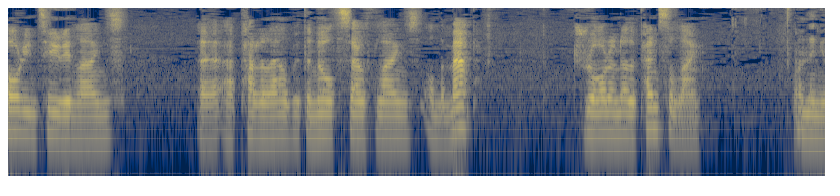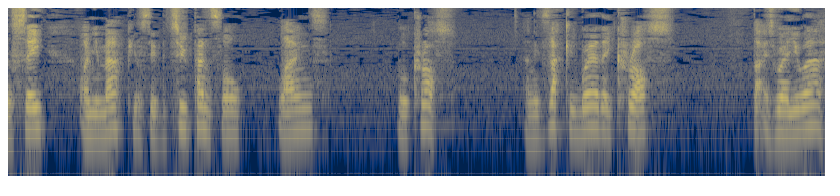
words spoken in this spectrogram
orienteering lines uh, are parallel with the north-south lines on the map. Draw another pencil line and then you'll see on your map you'll see the two pencil lines will cross and exactly where they cross that is where you are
